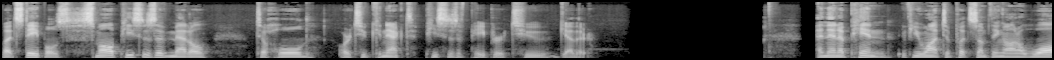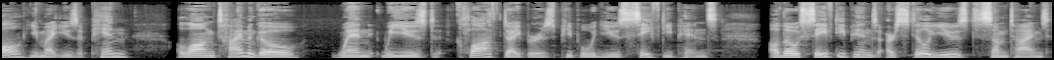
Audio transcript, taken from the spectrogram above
But staples, small pieces of metal to hold or to connect pieces of paper together. And then a pin. If you want to put something on a wall, you might use a pin. A long time ago, when we used cloth diapers, people would use safety pins. Although safety pins are still used sometimes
